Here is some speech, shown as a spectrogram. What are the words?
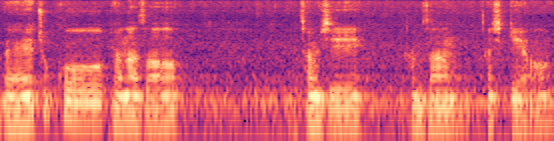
네, 초코 변화서 잠시 감상하실게요.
